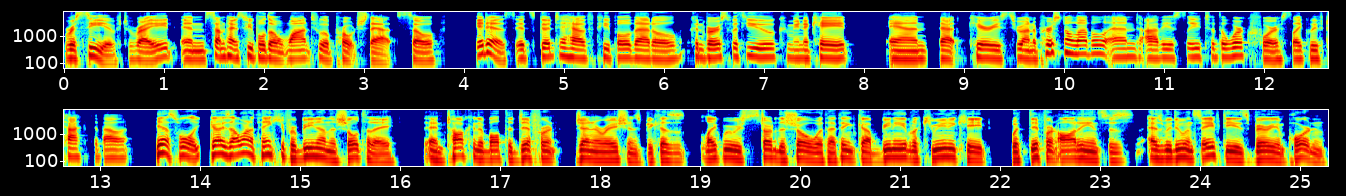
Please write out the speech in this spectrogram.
received, right? And sometimes people don't want to approach that. So it is. It's good to have people that'll converse with you, communicate, and that carries through on a personal level and obviously to the workforce, like we've talked about. Yes, well, guys, I want to thank you for being on the show today and talking about the different generations because, like we started the show with, I think uh, being able to communicate with different audiences as we do in safety is very important.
